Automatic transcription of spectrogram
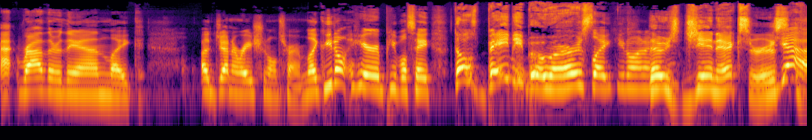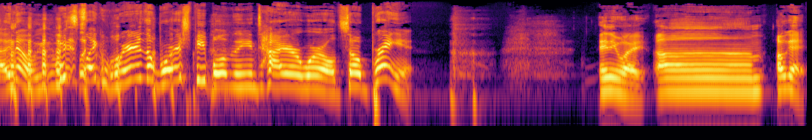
at, rather than like a generational term. Like you don't hear people say those baby boomers. Like you know what I mean? Those Gen Xers. Yeah, no, know. It's like we're the worst people in the entire world. So bring it. Anyway, um, okay.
